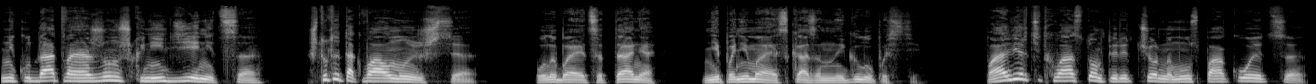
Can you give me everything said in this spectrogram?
«Никуда твоя женушка не денется. Что ты так волнуешься?» — улыбается Таня, не понимая сказанной глупости. Повертит хвостом перед черным и успокоится.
